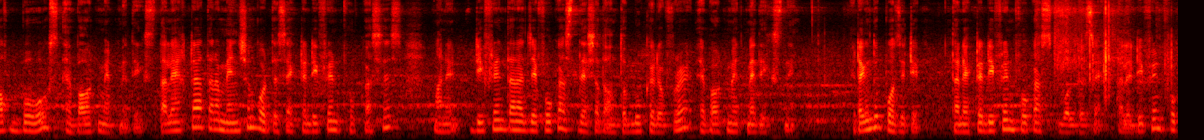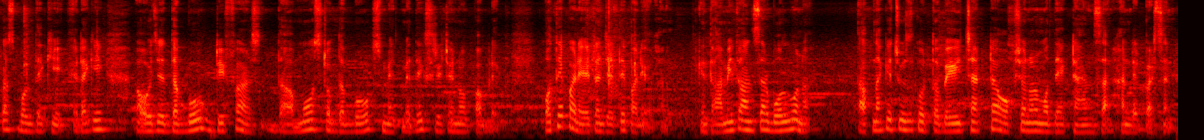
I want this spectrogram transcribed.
of books about mathematics তাহলে একটা তারা মেনশন করতেছে একটা ডিফারেন্ট ফোকাসেস মানে ডিফারেন্ট তারা যে ফোকাস দেয় সাধারণত বুকের উপরে অ্যাবাউট ম্যাথমেটিক্স নিয়ে। এটা কিন্তু পজিটিভ তাহলে একটা ডিফারেন্ট ফোকাস বলতেছে। তাহলে ডিফারেন্ট ফোকাস বলতে কি? এটা কি? ওই যে the book differs the most of the books mathematics written of public হতে পারে, এটা যেতে পারে ওখানে। কিন্তু আমি তো আনসার বলব না। আপনাকে চুজ করতে হবে। এই চারটা অপশনের মধ্যে একটা আনসার হান্ড্রেড পার্সেন্ট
